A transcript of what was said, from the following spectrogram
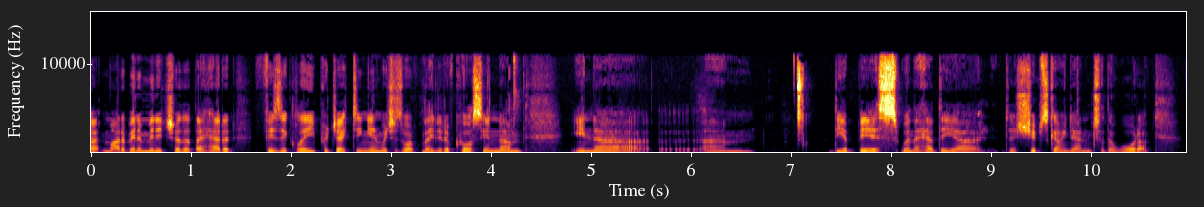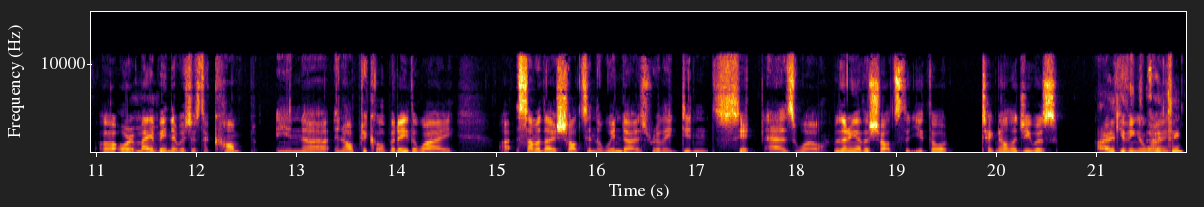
it might have been a miniature that they had it physically projecting in, which is what they did, of course, in um, in uh, um, the abyss when they had the uh, the ships going down into the water, uh, or it may have been that it was just a comp in uh, in optical. But either way, uh, some of those shots in the windows really didn't sit as well. Were there any other shots that you thought technology was I giving away? I think.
